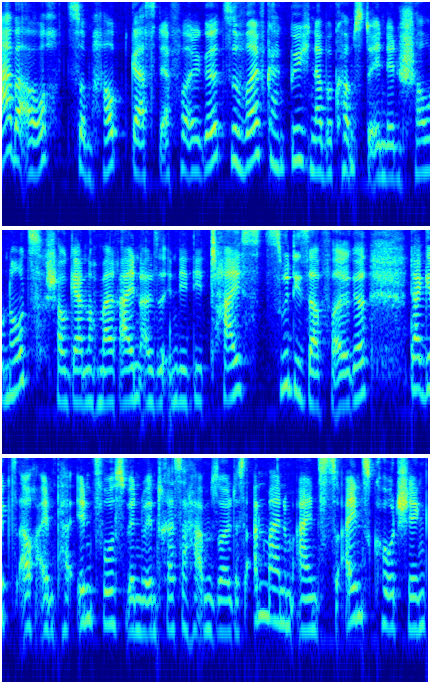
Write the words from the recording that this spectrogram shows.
aber auch zum Hauptgast der Folge. Zu Wolfgang Büchner bekommst du in den Show Notes. Schau gerne noch mal rein, also in die Details zu dieser Folge. Da gibt es auch ein paar Infos, wenn du Interesse haben solltest an meinem 1 zu 1 Coaching.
